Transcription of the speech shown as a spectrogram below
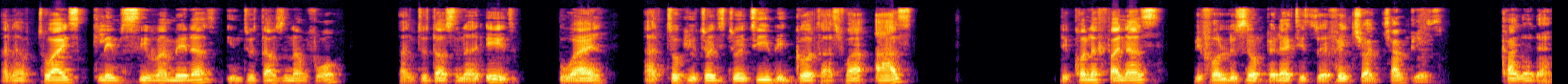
and have twice claimed silver medals in 2004 and 2008, while at Tokyo 2020 they got as far as the quarterfinals before losing on penalties to eventual champions, Canada.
